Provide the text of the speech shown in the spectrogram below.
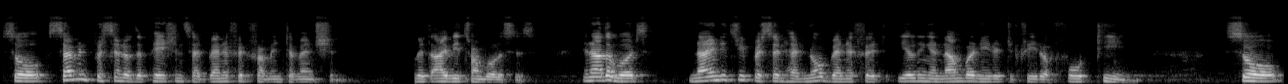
So 7% of the patients had benefit from intervention with IV thrombolysis. In other words, 93% had no benefit, yielding a number needed to treat of 14. So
